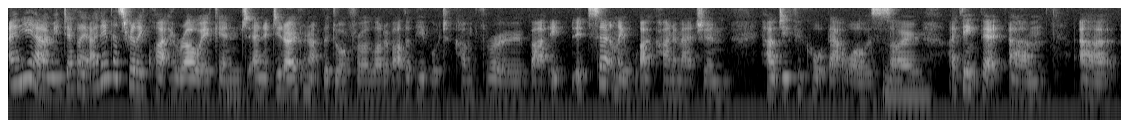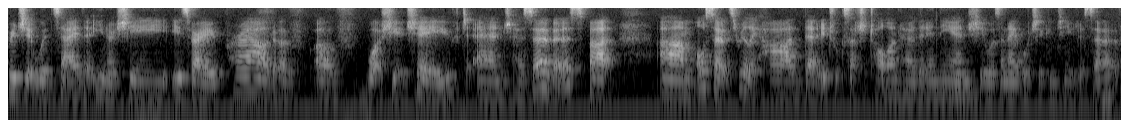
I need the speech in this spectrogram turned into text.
And yeah, I mean, definitely, I think that's really quite heroic, and, and it did open up the door for a lot of other people to come through. But it, it certainly, I can't imagine how difficult that was. So I think that um, uh, Bridget would say that you know she is very proud of of what she achieved and her service, but. Um, also, it's really hard that it took such a toll on her that in the end she wasn't able to continue to serve.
